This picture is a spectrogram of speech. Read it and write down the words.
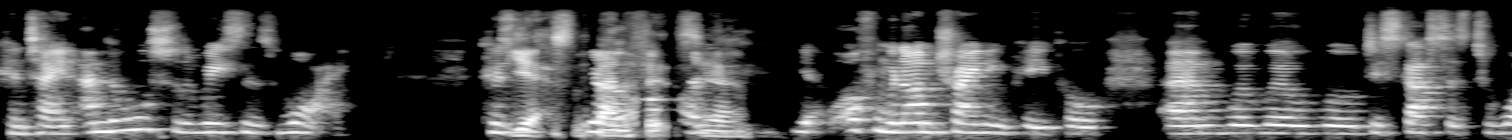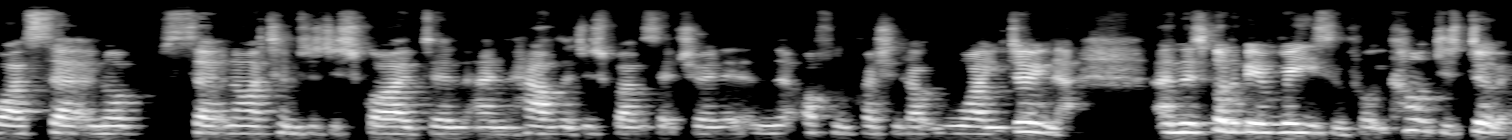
contain, and also the reasons why. Because yes, the benefits. Often, yeah. yeah. Often when I'm training people, um, we'll, we'll, we'll discuss as to why certain certain items are described and, and how they're described, etc. And, and often questions like, why are you doing that? And there's got to be a reason for it. You can't just do it.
